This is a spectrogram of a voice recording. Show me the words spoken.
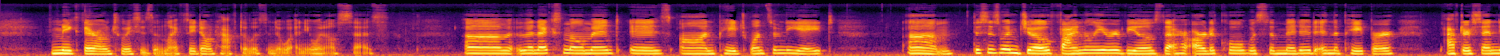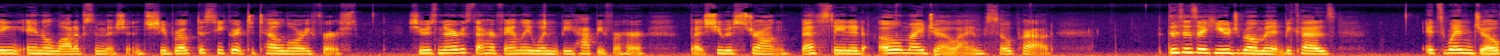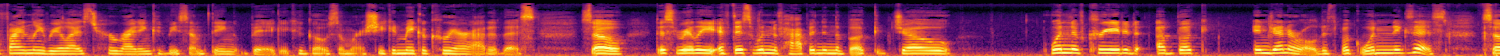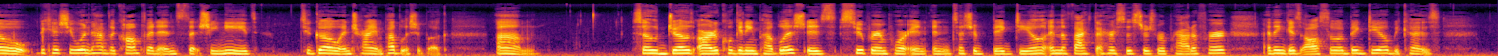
make their own choices in life. They don't have to listen to what anyone else says. Um, the next moment is on page 178. Um, this is when Jo finally reveals that her article was submitted in the paper after sending in a lot of submissions. She broke the secret to tell Laurie first. She was nervous that her family wouldn't be happy for her, but she was strong. Beth stated, Oh, my Jo, I am so proud. This is a huge moment because it's when Jo finally realized her writing could be something big. It could go somewhere. She could make a career out of this. So, this really, if this wouldn't have happened in the book, Jo wouldn't have created a book in general. This book wouldn't exist. So, because she wouldn't have the confidence that she needs to go and try and publish a book. Um, so, Jo's article getting published is super important and such a big deal. And the fact that her sisters were proud of her, I think, is also a big deal because,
